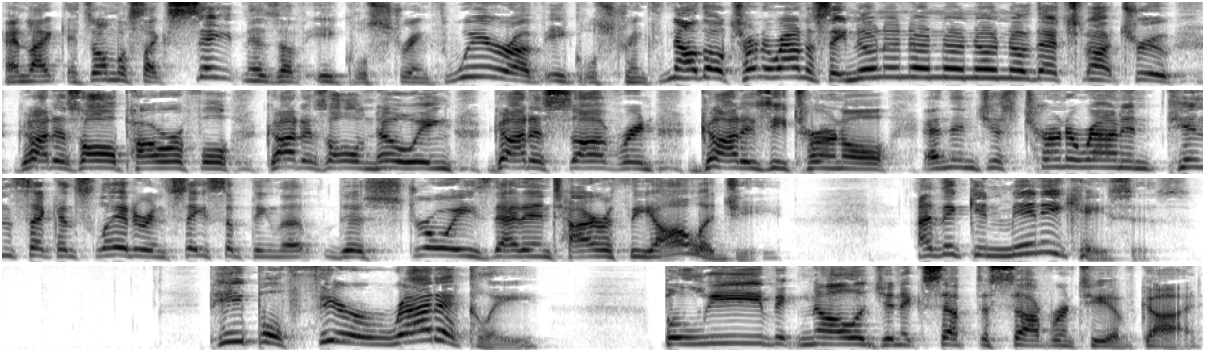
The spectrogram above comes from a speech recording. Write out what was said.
And like, it's almost like Satan is of equal strength. We're of equal strength. Now they'll turn around and say, no, no, no, no, no, no, that's not true. God is all powerful. God is all knowing. God is sovereign. God is eternal. And then just turn around and 10 seconds later and say something that destroys that entire theology. I think in many cases, people theoretically believe, acknowledge, and accept the sovereignty of God.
